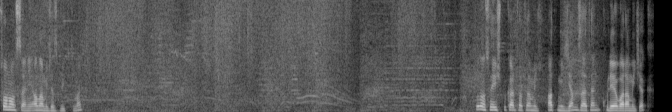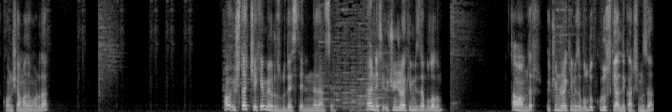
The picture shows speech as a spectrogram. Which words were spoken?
Son 10 saniye alamayacağız büyük ihtimal. Bundan sonra hiçbir kart atmayacağım. Zaten kuleye varamayacak. Konuşamadım orada. Ama 3 taç çekemiyoruz bu destenin nedense. Her neyse 3. rakibimizi de bulalım. Tamamdır. 3. rakibimizi bulduk. Rus geldi karşımıza.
